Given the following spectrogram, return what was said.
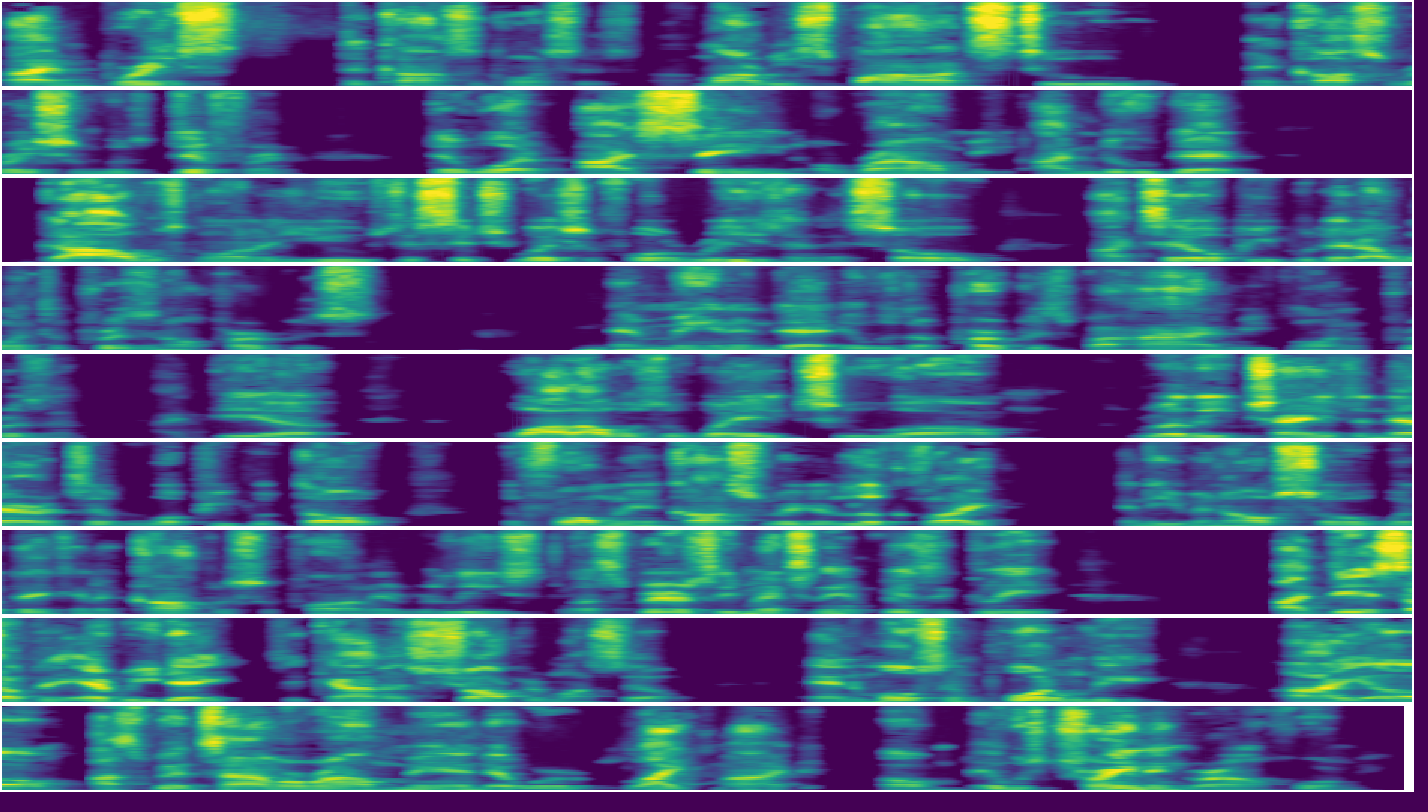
I embraced the consequences. My response to incarceration was different than what I seen around me. I knew that God was going to use this situation for a reason, and so I tell people that I went to prison on purpose, and meaning that it was a purpose behind me going to prison. Idea while I was away to um, really change the narrative of what people thought the formerly incarcerated looked like, and even also what they can accomplish upon a release. Uh, spiritually, mentally, and physically, I did something every day to kind of sharpen myself. And most importantly, I um, I spent time around men that were like minded. Um, it was training ground for me.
